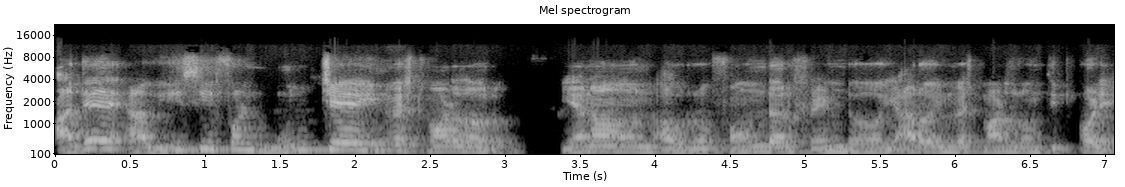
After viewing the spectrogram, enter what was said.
ಅದೇ ಆ ವಿ ಸಿ ಫಂಡ್ ಮುಂಚೆ ಇನ್ವೆಸ್ಟ್ ಮಾಡೋದವ್ರು. ಏನೋ ಅವ್ನ್, ಅವ್ರ ಫೌಂಡರ್ ಫ್ರೆಂಡ್ ಯಾರೋ ಇನ್ವೆಸ್ಟ್ ಮಾಡಿದ್ರು ಅಂತ ಇಟ್ಕೊಳ್ಳಿ.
